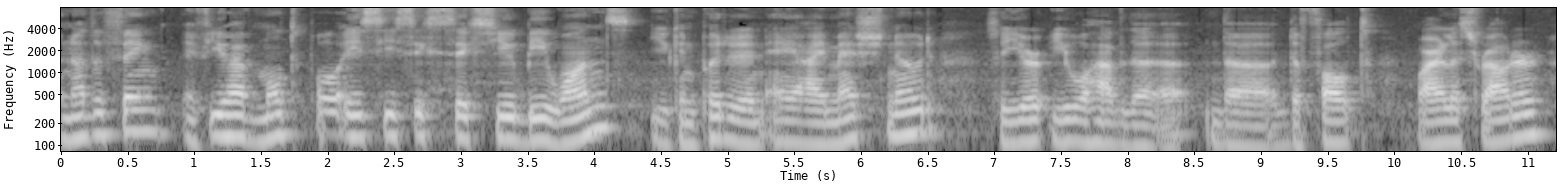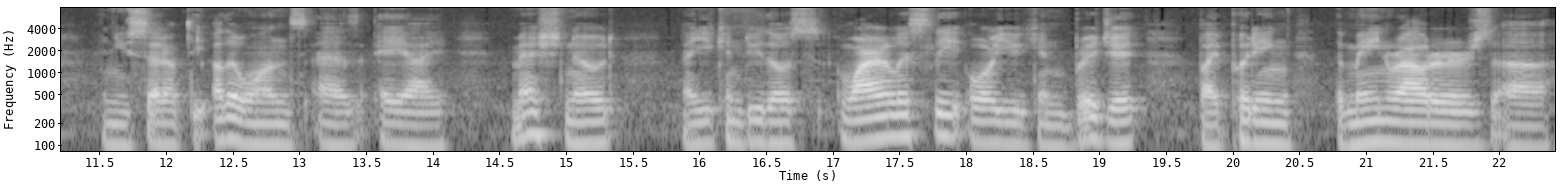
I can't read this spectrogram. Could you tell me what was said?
Another thing, if you have multiple AC66UB1s, you can put it in AiMesh node. So you're, you will have the, the default wireless router and you set up the other ones as AI mesh node. Now you can do those wirelessly or you can bridge it by putting the main router's uh,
